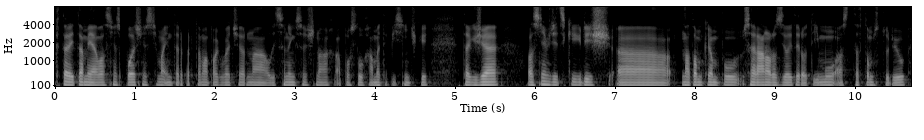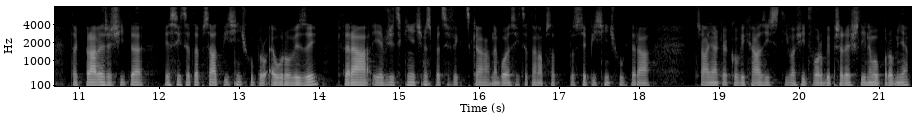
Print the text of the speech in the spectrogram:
který tam je vlastně společně s těma interpretama pak večer na listening sessionách a posloucháme ty písničky. Takže vlastně vždycky, když uh, na tom kempu se ráno rozdělíte do týmu a jste v tom studiu, tak právě řešíte, jestli chcete psát písničku pro Eurovizi, která je vždycky něčím specifická, nebo jestli chcete napsat prostě písničku, která třeba nějak jako vychází z té vaší tvorby předešlý nebo podobně.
